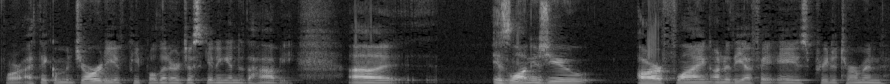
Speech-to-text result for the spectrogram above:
for I think, a majority of people that are just getting into the hobby. Uh, as long as you are flying under the FAA's predetermined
